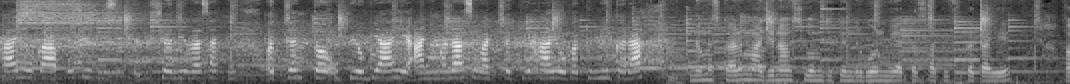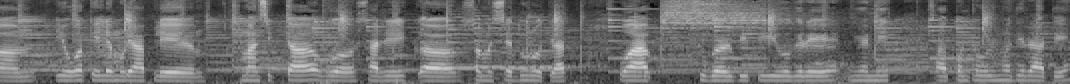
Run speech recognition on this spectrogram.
हा योगा आपल्या शरीर शरीरासाठी अत्यंत उपयोगी आहे आणि मला असं वाटतं की हा योगा तुम्ही करा. नमस्कार माझे नाव शिवम जितेंद्र गोंड मी आता सातवी शिकत आहे. योगा केल्यामुळे आपले मानसिकता व शारीरिक समस्या दूर होतात व शुगर बी पी वगैरे नियमित कंट्रोलमध्ये राहते.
